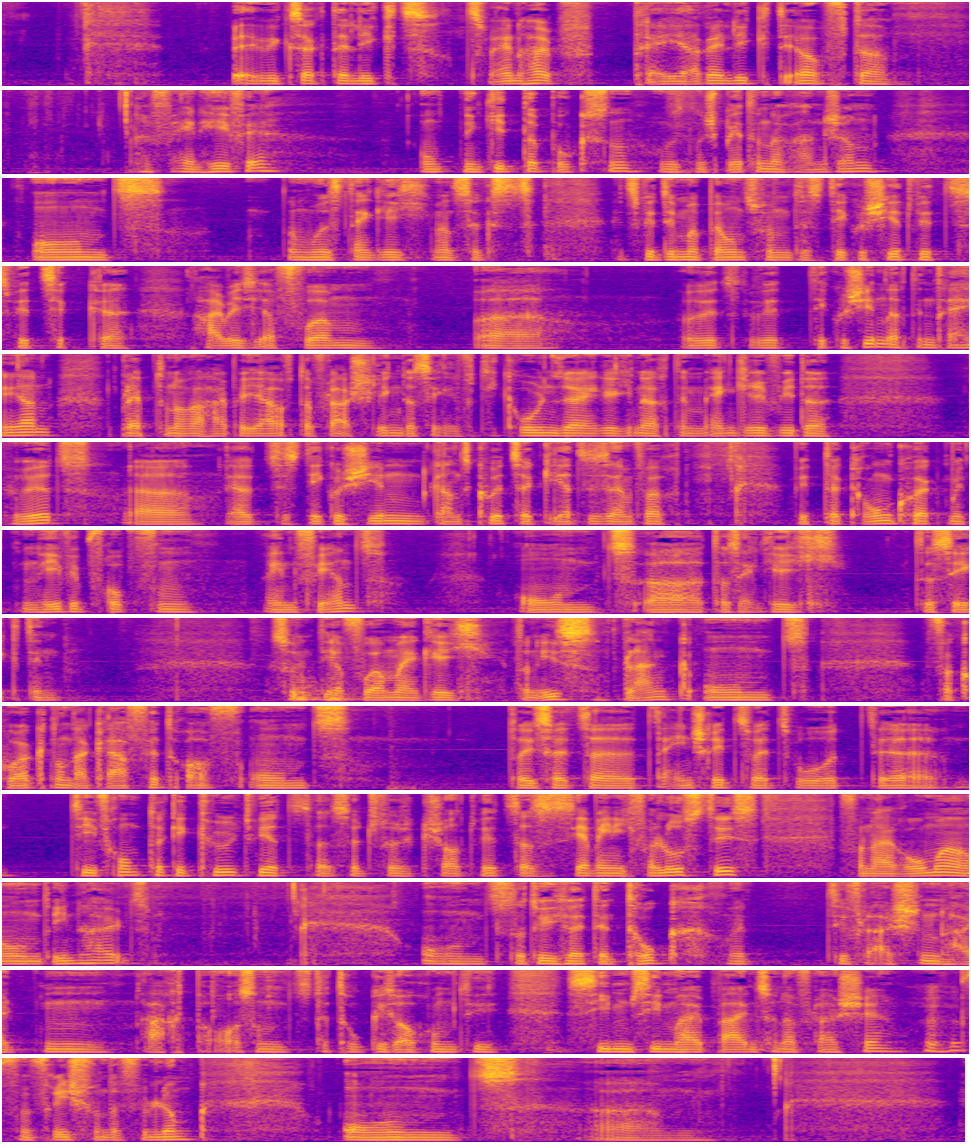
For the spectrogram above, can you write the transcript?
Wie gesagt, er liegt zweieinhalb, drei Jahre liegt er auf der Feinhefe, unten in Gitterbuchsen, muss man später noch anschauen. Und du musst eigentlich, wenn du sagst, jetzt wird immer bei uns, wenn das dekoschiert wird, das wird circa ein halbes Jahr vor dem, äh, wird, wird dekoschiert nach den drei Jahren, bleibt dann noch ein halbes Jahr auf der Flasche liegen, dass die Kohlensäure eigentlich nach dem Eingriff wieder berührt. Äh, ja, das Dekoschieren, ganz kurz erklärt, ist einfach mit der Kronkork, mit den Hefepfropfen entfernt und äh, dass eigentlich der Sekt in, so in der Form eigentlich dann ist, blank und verkorkt und eine Graffe drauf und da ist halt der, der Einschritt, halt, wo der tief runtergekühlt wird, dass halt geschaut wird, dass es sehr wenig Verlust ist von Aroma und Inhalt. Und natürlich halt den Druck, halt die Flaschen halten 8 Bar aus und der Druck ist auch um die 7, 7,5 Bar in so einer Flasche, mhm. von frisch von der Füllung. Und ähm,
